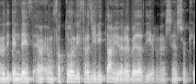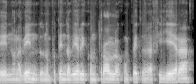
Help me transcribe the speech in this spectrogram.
è una dipendenza, è un fattore di fragilità, mi verrebbe da dire, nel senso che non avendo, non potendo avere il controllo completo della filiera,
